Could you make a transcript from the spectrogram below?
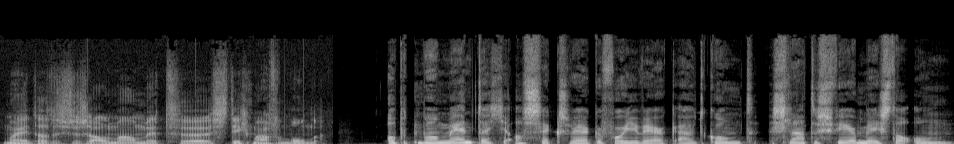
Maar ja, dat is dus allemaal met stigma verbonden. Op het moment dat je als sekswerker voor je werk uitkomt, slaat de sfeer meestal om.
